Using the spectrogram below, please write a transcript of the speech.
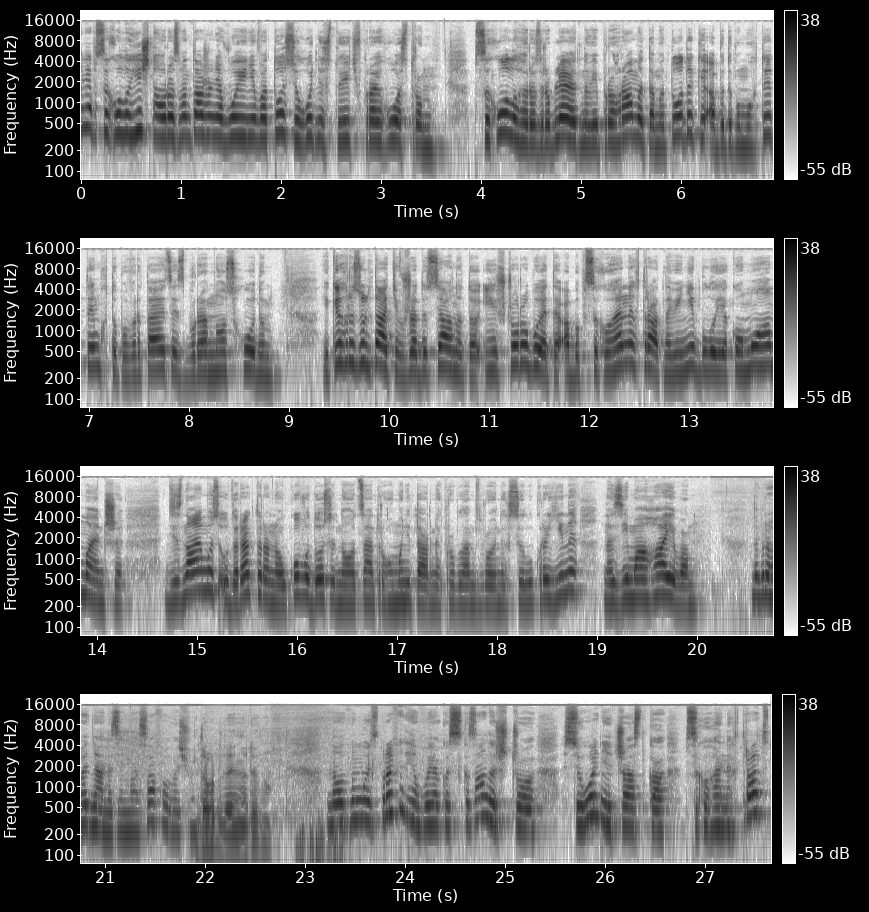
Питання психологічного розвантаження воїнів АТО сьогодні стоїть вкрай гостро. Психологи розробляють нові програми та методики, аби допомогти тим, хто повертається із буремного сходу. Яких результатів вже досягнуто і що робити, аби психогенних втрат на війні було якомога менше? Дізнаємось у директора науково-дослідного центру гуманітарних проблем збройних сил України Назіма Агаєва. Доброго дня, Назіма Асафовичу. Добрий день, Ірина. На одному із брифінгів ви якось сказали, що сьогодні частка психогенних втрат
